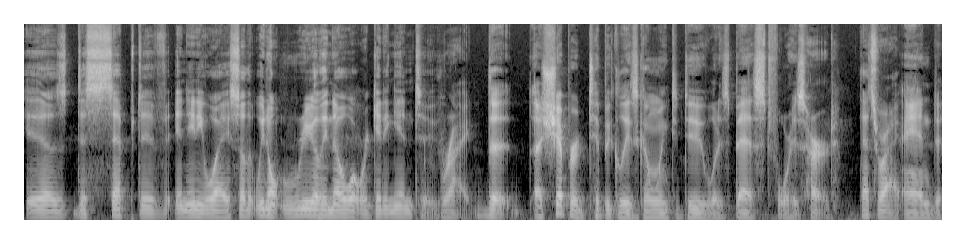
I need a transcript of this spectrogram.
is deceptive in any way so that we don't really know what we're getting into. Right. The a shepherd typically is going to do what is best for his herd. That's right. and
